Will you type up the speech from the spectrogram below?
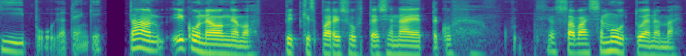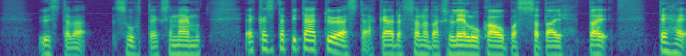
hiipuu jotenkin. Tämä on ikuinen ongelma pitkissä parisuhteissa ja näin, että kun, kun jossain vaiheessa muuttuu enemmän ystävä suhteeksi näin, mutta ehkä sitä pitää työstää, käydä sanotaanko lelukaupassa tai, tai tehdä,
